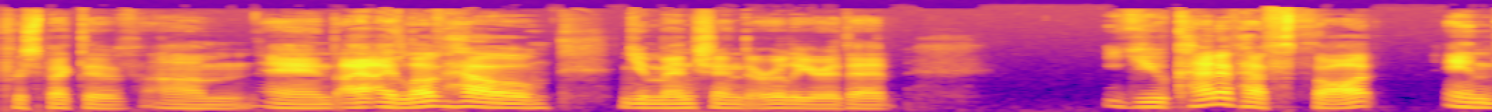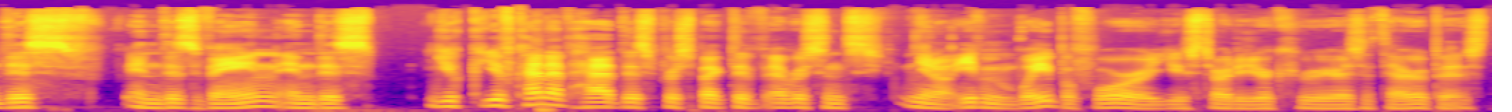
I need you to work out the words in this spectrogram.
perspective um, and I, I love how you mentioned earlier that you kind of have thought in this in this vein in this you you've kind of had this perspective ever since you know even way before you started your career as a therapist.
